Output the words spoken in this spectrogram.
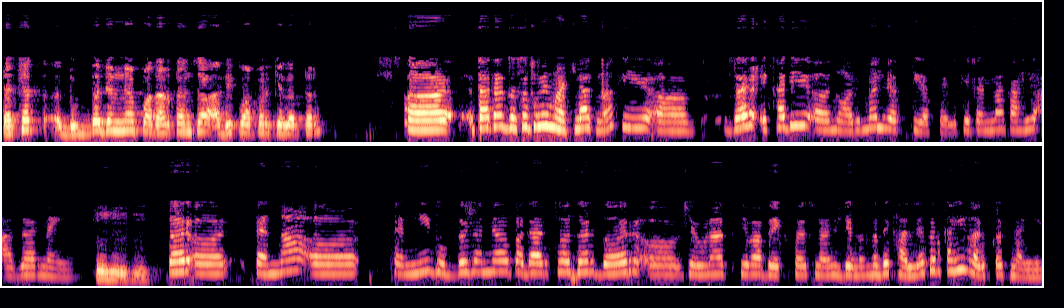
त्याच्यात दुग्धजन्य पदार्थांचा अधिक वापर केला तर? तर आता जसं तुम्ही म्हटलात ना की जर एखादी नॉर्मल व्यक्ती असेल की त्यांना काही आजार नाही. तर त्यांना त्यांनी दुग्धजन्य पदार्थ जर दर जेवणात किंवा ब्रेकफास्ट लंच डिनरमध्ये खाल्ले तर काही हरकत नाहीये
